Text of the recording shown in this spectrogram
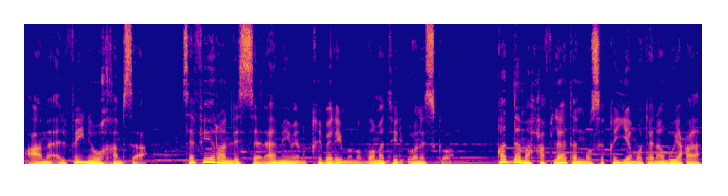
عام 2005 سفيرا للسلام من قبل منظمة الأونسكو. قدم حفلات موسيقية متنوعة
